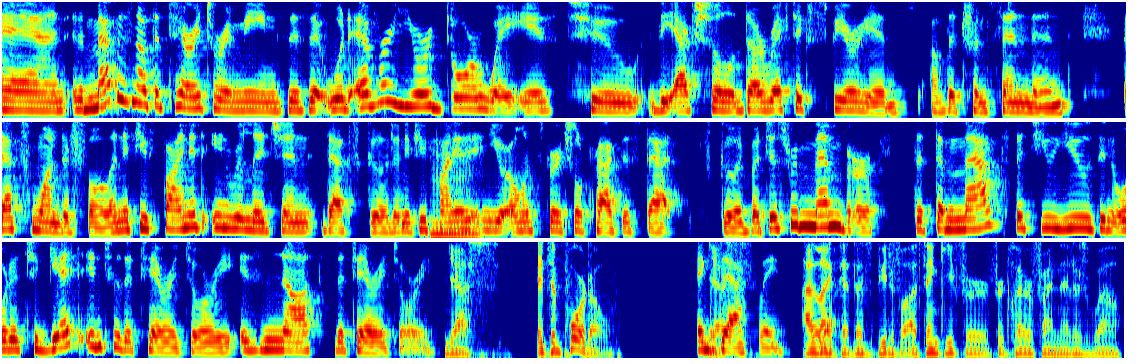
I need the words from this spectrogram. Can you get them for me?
And the map is not the territory means is that whatever your doorway is to the actual direct experience of the transcendent, that's wonderful. And if you find it in religion, that's good. And if you find mm-hmm. it in your own spiritual practice, that's good. But just remember that the map that you use in order to get into the territory is not the territory. Yes. It's a portal. Exactly. Yes. I like yeah. that. That's beautiful. I thank you for, for clarifying that as well.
